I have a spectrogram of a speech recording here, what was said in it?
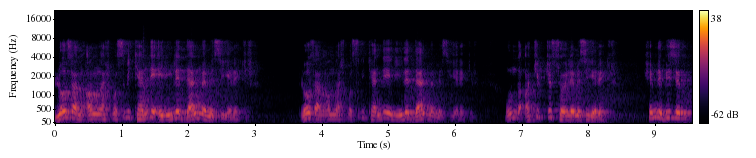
Lozan Anlaşması'nı kendi eliyle delmemesi gerekir. Lozan Anlaşması'nı kendi eliyle delmemesi gerekir. Bunu da açıkça söylemesi gerekir. Şimdi bizim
